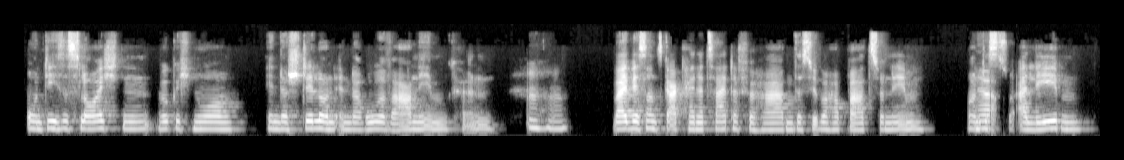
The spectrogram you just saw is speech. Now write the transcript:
und dieses Leuchten wirklich nur in der Stille und in der Ruhe wahrnehmen können. Mhm. Weil wir sonst gar keine Zeit dafür haben, das überhaupt wahrzunehmen und ja. das zu erleben.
